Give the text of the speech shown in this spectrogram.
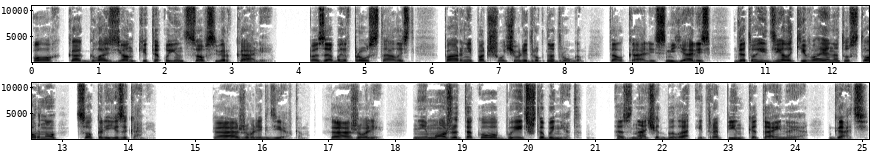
Ох, как глазенки-то у янцов сверкали! Позабыв про усталость, парни подшучивали друг над другом, толкались, смеялись, да то и дело, кивая на ту сторону, цокали языками. Хаживали к девкам, хаживали. Не может такого быть, чтобы нет. А значит, была и тропинка тайная, гать.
